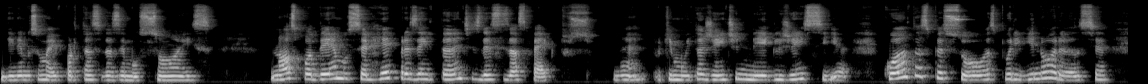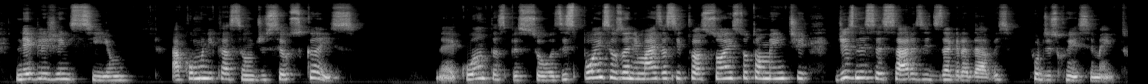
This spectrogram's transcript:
entendemos uma importância das emoções, nós podemos ser representantes desses aspectos né? Porque muita gente negligencia. Quantas pessoas, por ignorância, negligenciam a comunicação de seus cães? Né? Quantas pessoas expõem seus animais a situações totalmente desnecessárias e desagradáveis por desconhecimento?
